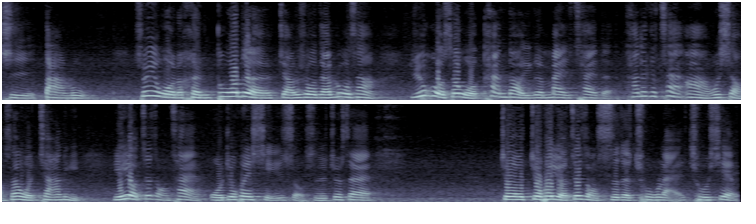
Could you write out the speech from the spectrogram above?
是大陆。所以我的很多的，假如说我在路上，如果说我看到一个卖菜的，他那个菜啊，我小时候我家里也有这种菜，我就会写一首诗，就在。就就会有这种诗的出来出现，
